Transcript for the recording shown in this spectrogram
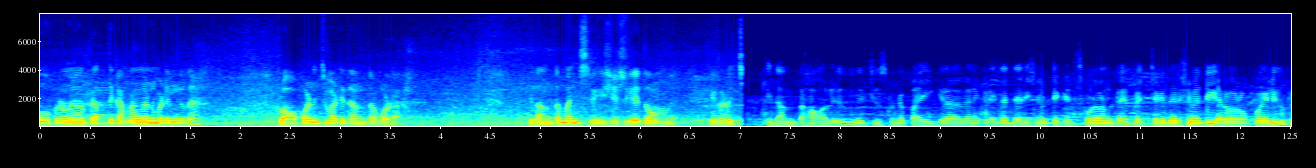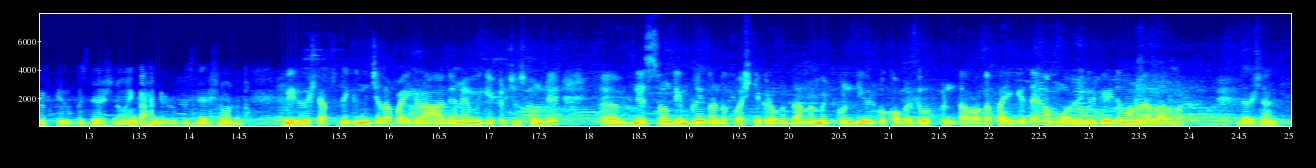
గోపురంలో పెద్ద కన్నం కనబడింది కదా. లోపల నుంచి మాట ఇదంతా కూడా. ఇదంతా మంచి స్పేషియస్గా అయితే ఉంది. ఇక్కడ వచ్చి ఇదంతా హాల్. మీరు చూసుకుంటే పైకి రాగానే ఇక్కడైతే దర్శనం టికెట్స్ కూడా ఉంటాయి. ప్రత్యేక దర్శనం అయితే ఇరవై రూపాయలు ఫిఫ్టీ రూపీస్ దర్శనం ఇంకా హండ్రెడ్ రూపీస్ దర్శనం ఉంటుంది. మీరు స్టెప్స్ దగ్గర నుంచి ఇలా పైకి రాగానే మీకు ఇక్కడ చూసుకుంటే ఆ, విఘ్నేశ్వర స్వామి టెంపుల్ అయితే ఉంటుంది. ఫస్ట్ ఇక్కడ ఒక దండం పెట్టుకొని దేవుడికి ఒక కొబ్బరికాయ కొట్టుకొని తర్వాత పైకి అయితే అమ్మవారి దగ్గరికి అయితే మనం వెళ్ళాలన్నమాట దర్శనానికి.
